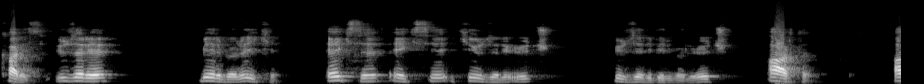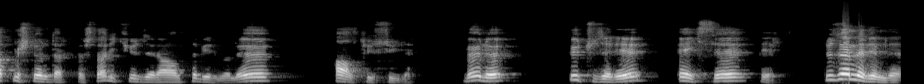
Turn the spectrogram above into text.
karesi üzeri 1 bölü 2 eksi eksi 2 üzeri 3 üzeri 1 bölü 3 artı 64 arkadaşlar 2 üzeri 6 1 bölü 6 üssüyle bölü 3 üzeri eksi 1. Düzenlediğimde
